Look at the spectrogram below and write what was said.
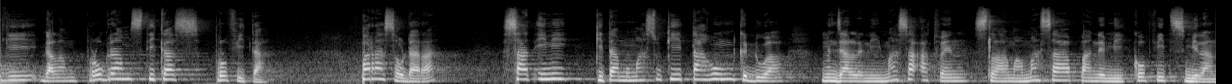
lagi dalam program Stikas Profita. Para saudara, saat ini kita memasuki tahun kedua menjalani masa Advent selama masa pandemi COVID-19.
